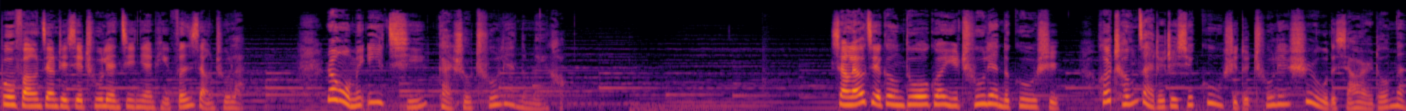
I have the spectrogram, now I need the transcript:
不妨将这些初恋纪念品分享出来，让我们一起感受初恋的美好。想了解更多关于初恋的故事和承载着这些故事的初恋事物的小耳朵们，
